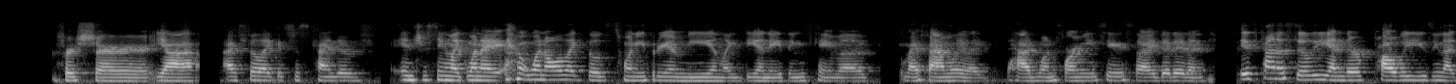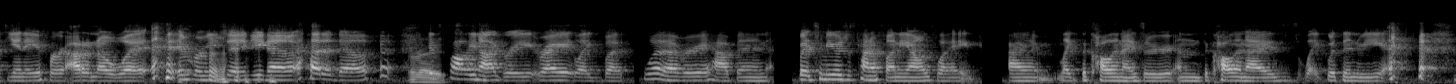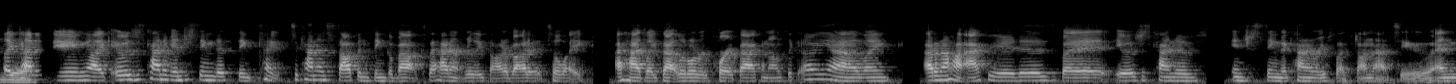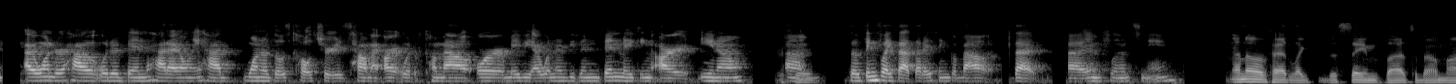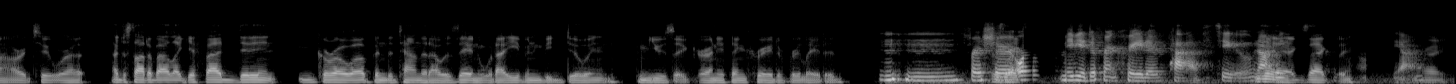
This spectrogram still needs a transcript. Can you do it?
For sure. Yeah. I feel like it's just kind of interesting like when I when all like those 23andme and like DNA things came up, my family like had one for me too, so I did it and it's kind of silly and they're probably using that DNA for I don't know what information, you know, I don't know. Right. It's probably not great, right? Like but whatever, it happened. But to me, it was just kind of funny. I was like, I'm like the colonizer and the colonized like within me, like yeah. kind of thing. Like it was just kind of interesting to think to kind of stop and think about because I hadn't really thought about it till like I had like that little report back and I was like, oh yeah, like I don't know how accurate it is, but it was just kind of interesting to kind of reflect on that too. And I wonder how it would have been had I only had one of those cultures, how my art would have come out, or maybe I wouldn't have even been making art, you know? Sure. Um, so things like that that I think about that uh, influence me. I know I've had like the same thoughts about my art too, where I, I just thought about like if I didn't grow up in the town that I was in, would I even be doing music or anything creative related? Mm-hmm, for sure. Like, or maybe a different creative path too. yeah, exactly. Yeah. Right.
